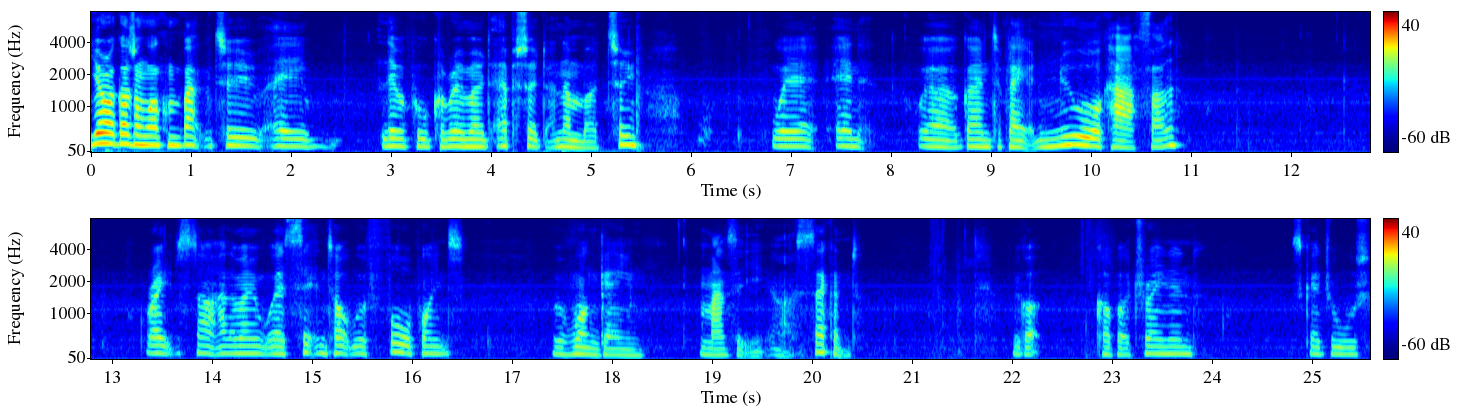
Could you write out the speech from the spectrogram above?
You're right, guys, and welcome back to a Liverpool career mode episode number two. We're in. We are going to play Newcastle. Great start at the moment. We're sitting top with four points, with one game. Man City are second. We've got a couple of training schedules,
